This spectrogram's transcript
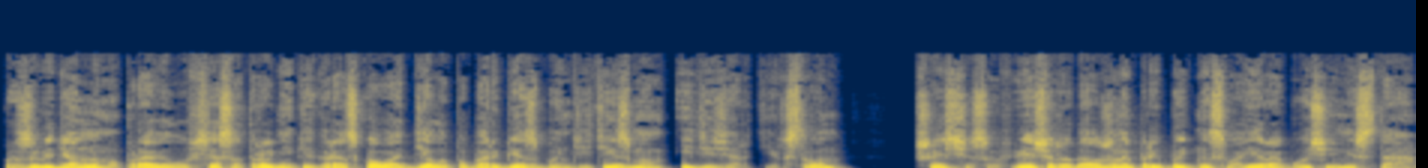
По заведенному правилу, все сотрудники городского отдела по борьбе с бандитизмом и дезертирством шесть часов вечера должны прибыть на свои рабочие места.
